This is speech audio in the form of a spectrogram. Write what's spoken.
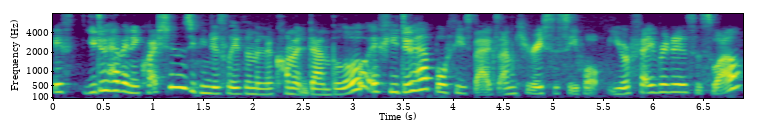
If you do have any questions, you can just leave them in a comment down below. If you do have both these bags, I'm curious to see what your favourite is as well.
